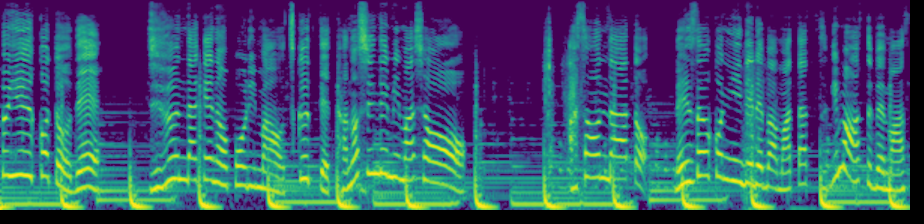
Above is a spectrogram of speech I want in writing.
ということで自分だけのポリマーを作って楽しんでみましょう。遊んだ後冷蔵庫に入れればまた次も遊べます。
